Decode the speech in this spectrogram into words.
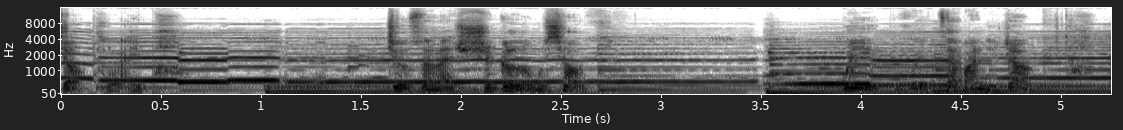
叫他来吧，就算来十个龙啸云，我也不会再把你让给他。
